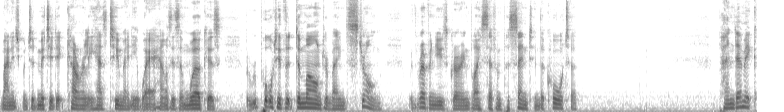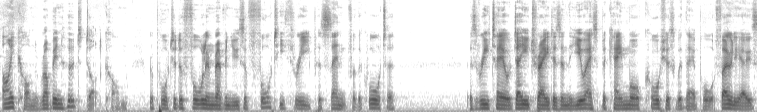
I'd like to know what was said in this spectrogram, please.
Management admitted it currently has too many warehouses and workers, but reported that demand remains strong, with revenues growing by 7% in the quarter. Pandemic icon Robinhood.com reported a fall in revenues of 43% for the quarter as retail day traders in the US became more cautious with their portfolios,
